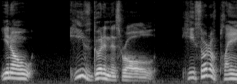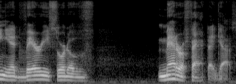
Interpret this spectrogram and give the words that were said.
you know he's good in this role. He's sort of playing it very sort of matter of fact, I guess.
